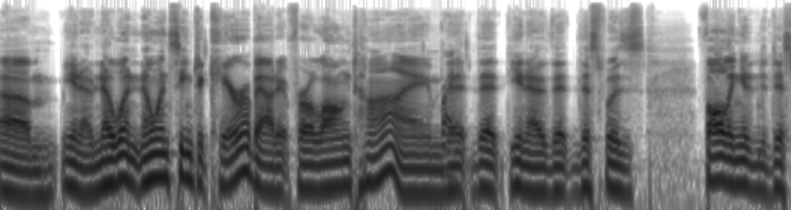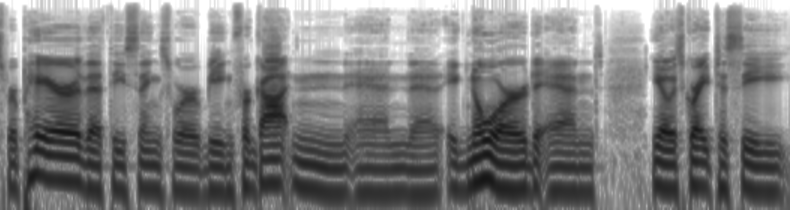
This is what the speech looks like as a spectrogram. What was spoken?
Um, you know, no one, no one seemed to care about it for a long time. Right. That that you know that this was falling into disrepair. That these things were being forgotten and uh, ignored. And you know, it's great to see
